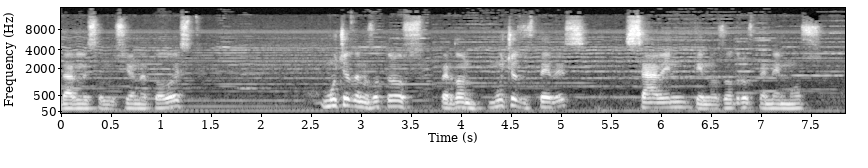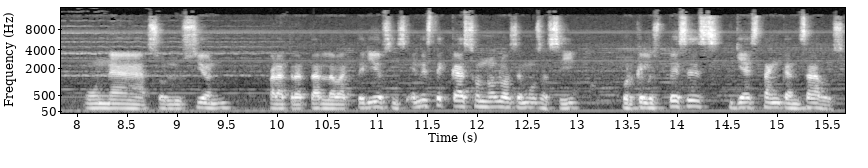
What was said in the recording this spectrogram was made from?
darle solución a todo esto. Muchos de nosotros, perdón, muchos de ustedes saben que nosotros tenemos una solución para tratar la bacteriosis. En este caso no lo hacemos así porque los peces ya están cansados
